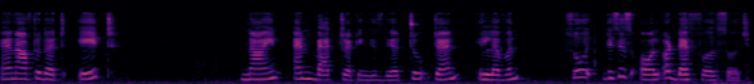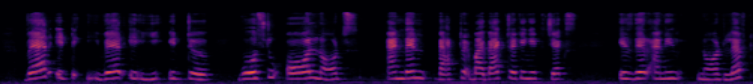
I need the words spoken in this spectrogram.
And after that 8, 9 and backtracking is there 2, 10, 11. So this is all a depth first search where it where it, uh, goes to all nodes and then back by backtracking it checks is there any node left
